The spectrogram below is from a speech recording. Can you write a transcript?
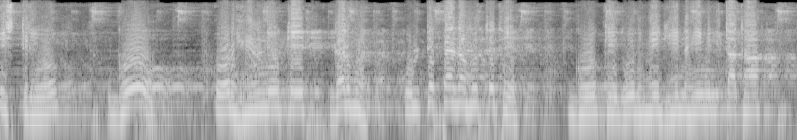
स्त्रियों, गो और हिरणियों के गर्भ उल्टे पैदा होते थे। गो के दूध में घी नहीं मिलता था।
